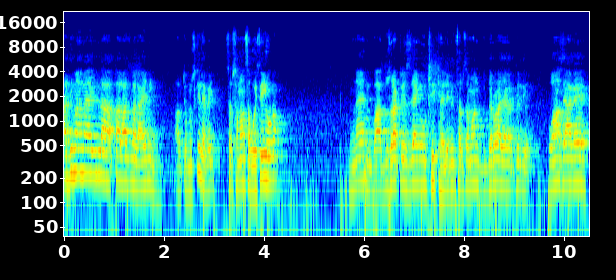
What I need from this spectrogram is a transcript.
और दिमाग में आएगा ताला लगाए नहीं। अब तो मुश्किल है भाई। सब सामान सब वैसे ही होगा। नहीं बात दूसरा ट्रेन से जाएँगे, वो ठीक है, लेकिन सब सामान गड़बड़ा जाएगा तो फिर वहाँ से आ गए,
